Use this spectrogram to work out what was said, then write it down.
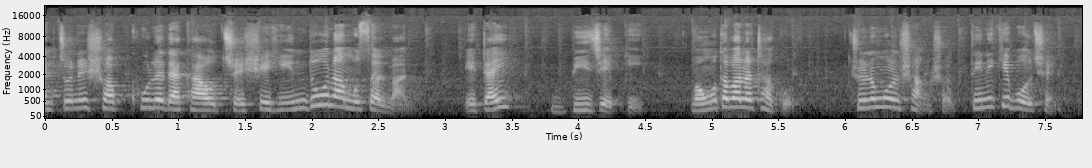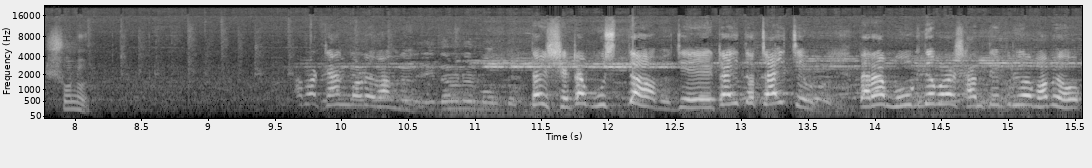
একজনের সব খুলে দেখা হচ্ছে, সে হিন্দু না মুসলমান। এটাই বিজেপি। মমতা বালা ঠাকুর, তৃণমূল সাংসদ, তিনি কি বলছেন? শুনুন। আবার তাই সেটা বুঝতে হবে যে এটাই তো চাইছে। তারা মুখ দেবো শান্তিপ্রিয়ভাবে হোক।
